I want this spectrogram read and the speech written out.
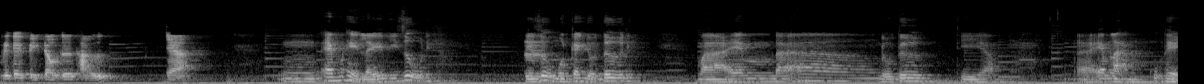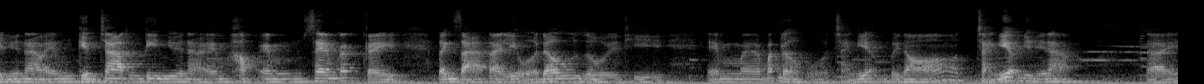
với cái việc đầu tư thử. Nha yeah. Em có thể lấy ví dụ đi. Ví ừ. dụ một kênh đầu tư đi mà em đã đầu tư thì à, em làm cụ thể như thế nào em kiểm tra thông tin như thế nào em học em xem các cái đánh giá tài liệu ở đâu rồi thì em à, bắt đầu trải nghiệm với nó trải nghiệm như thế nào. Đấy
